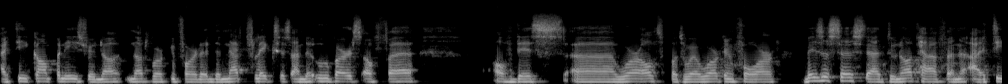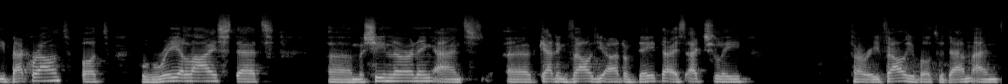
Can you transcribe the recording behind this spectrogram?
IT companies. We're not not working for the, the Netflixes and the Ubers of of this world, but we're working for businesses that do not have an IT background, but who realize that uh, machine learning and uh, getting value out of data is actually very valuable to them and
